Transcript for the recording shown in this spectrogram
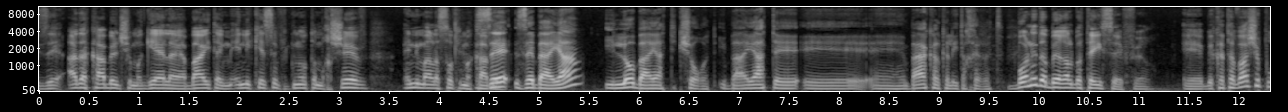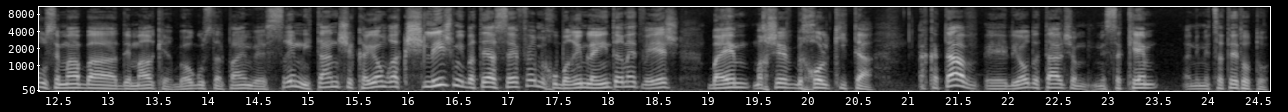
זה עד הכבל שמגיע אליי הביתה, אם אין לי כסף לקנות את המחשב, אין לי מה לעשות עם הכבל. זה, זה בעיה, היא לא בעיית תקשורת, היא בעיית, אה, אה, אה, בעיה כלכלית אחרת. בוא נדבר על בתי ספר. אה, בכתבה שפורסמה בדה-מרקר באוגוסט 2020, ניתן שכיום רק שליש מבתי הספר מחוברים לאינטרנט ויש בהם מחשב בכל כיתה. הכתב, אה, ליאור דטל שם, מסכם, אני מצטט אותו,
